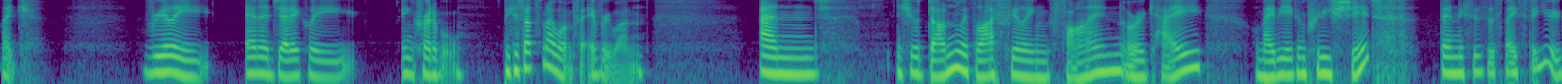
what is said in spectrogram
like really energetically incredible because that's what I want for everyone. And if you're done with life feeling fine or okay, or maybe even pretty shit, then this is the space for you.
